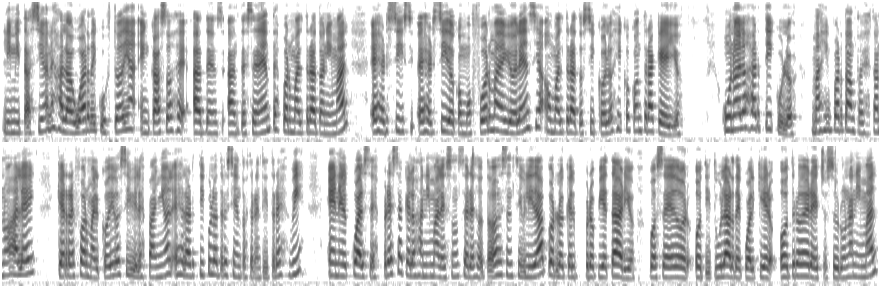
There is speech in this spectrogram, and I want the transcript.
limitaciones a la guarda y custodia en casos de antecedentes por maltrato animal ejercido como forma de violencia o maltrato psicológico contra aquellos. Uno de los artículos más importantes de esta nueva ley que reforma el Código Civil Español es el artículo 333 bis, en el cual se expresa que los animales son seres dotados de sensibilidad, por lo que el propietario, poseedor o titular de cualquier otro derecho sobre un animal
